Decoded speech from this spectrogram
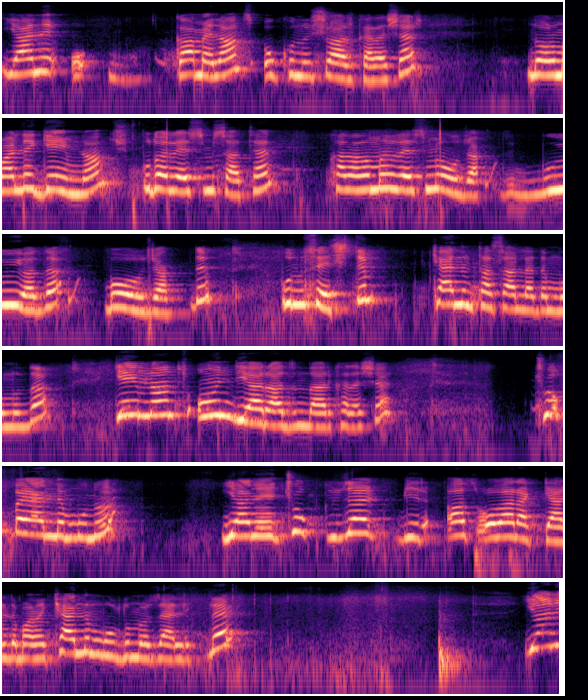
yani o, Gameland okunuşu arkadaşlar. Normalde Gameland. Bu da resmi zaten. Kanalımın resmi olacaktı. Bu ya da bu olacaktı. Bunu seçtim. Kendim tasarladım bunu da. Gameland Oyun Diyarı adında arkadaşlar. Çok beğendim bunu. Yani çok güzel bir ad olarak geldi bana. Kendim buldum özellikle. Yani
